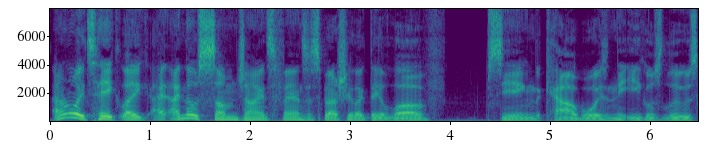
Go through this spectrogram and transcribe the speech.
I don't really take, like, I, I know some Giants fans, especially, like, they love seeing the Cowboys and the Eagles lose.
